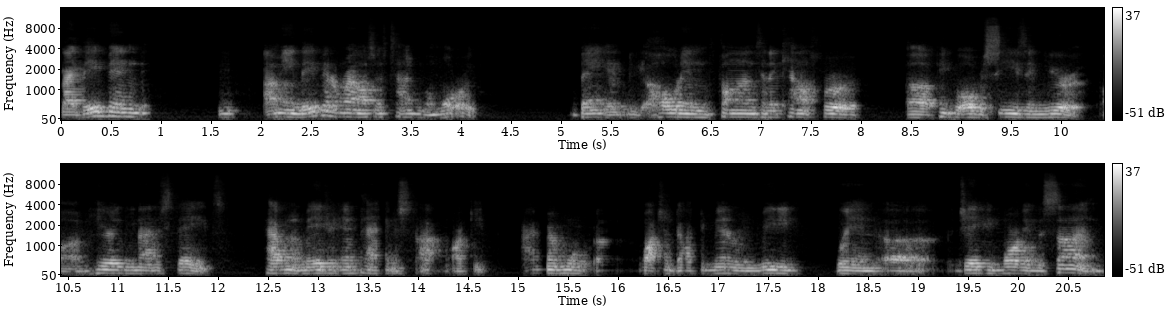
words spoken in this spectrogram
Like they've been, I mean, they've been around since time immemorial. Bank holding funds and accounts for uh, people overseas in Europe, um, here in the United States, having a major impact in the stock market. I remember uh, watching a documentary and reading when uh, J.P. Morgan, the son,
